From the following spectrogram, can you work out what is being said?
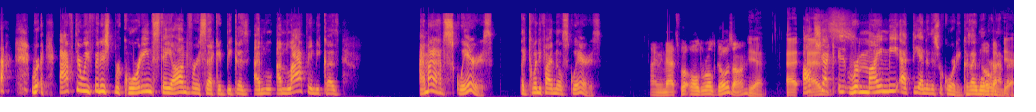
after we finish recording, stay on for a second because I'm I'm laughing because I might have squares, like 25 mil squares. I mean, that's what Old World goes on. Yeah. A- I'll as- check. Remind me at the end of this recording because I won't Okay. remember. Yeah.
